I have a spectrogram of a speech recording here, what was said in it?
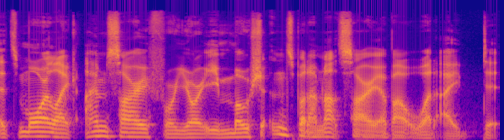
it's more like I'm sorry for your emotions, but I'm not sorry about what I did.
